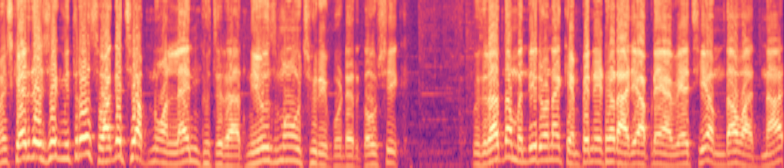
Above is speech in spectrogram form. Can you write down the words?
નમસ્કાર દર્શક મિત્રો, સ્વાગત છે આપનું ઓનલાઈન ગુજરાત ન્યૂઝમાં હું છું રિપોર્ટર કૌશિક. ગુજરાતના મંદિરોના કેમ્પેન હેઠળ આજે આપણે આવ્યા છીએ અમદાવાદના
